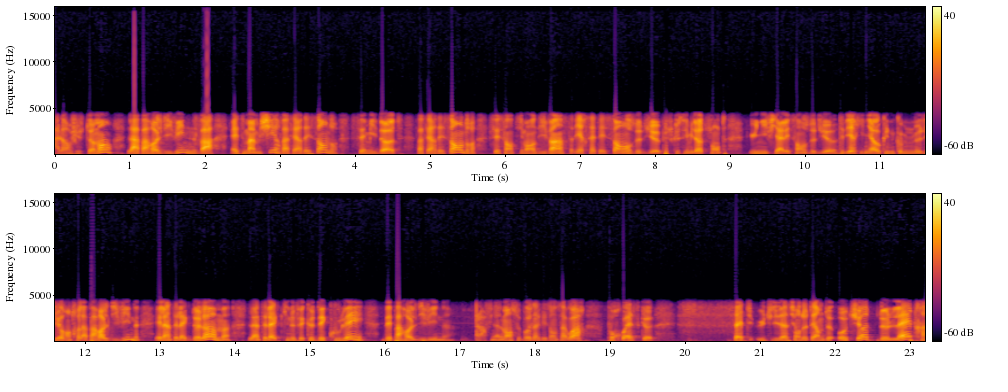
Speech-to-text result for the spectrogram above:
Alors justement, la parole divine va être mamshir, va faire descendre ces midotes, va faire descendre ces sentiments divins, c'est-à-dire cette essence de Dieu, puisque ces midotes sont unifiées à l'essence de Dieu. C'est-à-dire qu'il n'y a aucune commune mesure entre la parole divine et l'intellect de l'homme, l'intellect qui ne fait que découler des paroles divines. Alors finalement, on se pose la question de savoir pourquoi est-ce que cette utilisation de termes de otiot, de lettres,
